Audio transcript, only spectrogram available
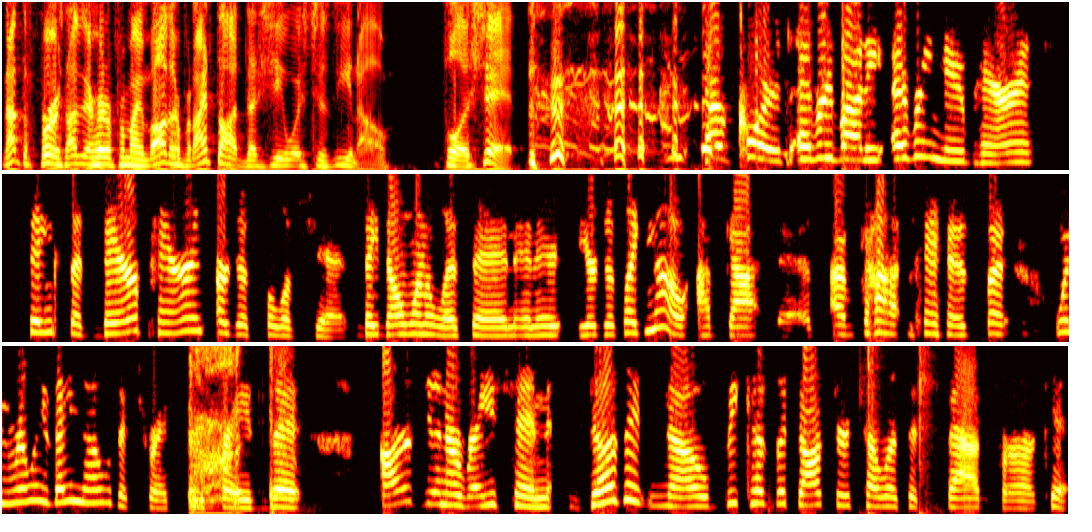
Not the first I've heard it from my mother, but I thought that she was just you know full of shit. of course, everybody, every new parent thinks that their parents are just full of shit. They don't want to listen, and it, you're just like, no, I've got this, I've got this. But when really they know the tricks and trades that our generation doesn't know because the doctors tell us it's bad for our kids.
